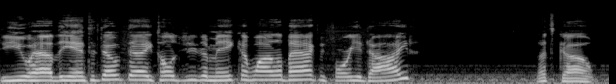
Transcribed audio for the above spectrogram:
Do you have the antidote that I told you to make a while back before you died? Let's go.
